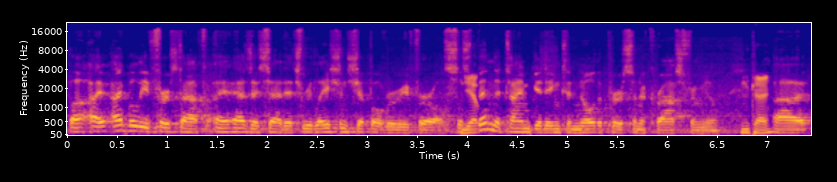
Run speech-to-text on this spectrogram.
Well, I, I, believe first off, as I said, it's relationship over referral. So yep. spend the time getting to know the person across from you. Okay. Uh,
